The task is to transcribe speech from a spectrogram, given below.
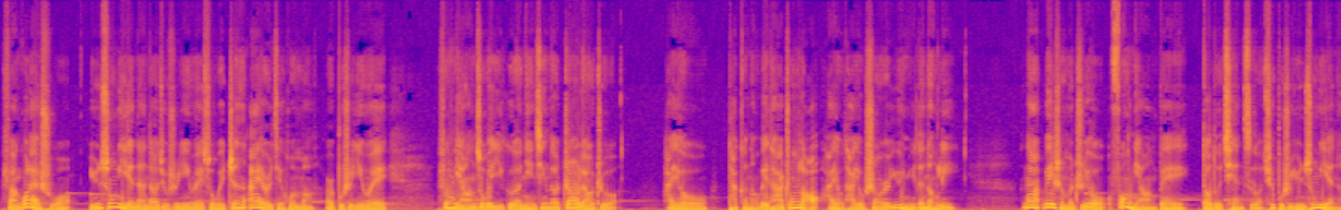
反过来说，云松爷难道就是因为所谓真爱而结婚吗？而不是因为凤娘作为一个年轻的照料者，还有他可能为他终老，还有他有生儿育女的能力？那为什么只有凤娘被道德谴责，却不是云松爷呢？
